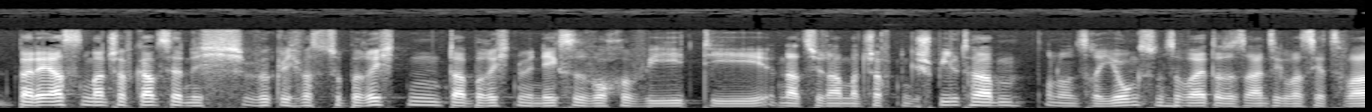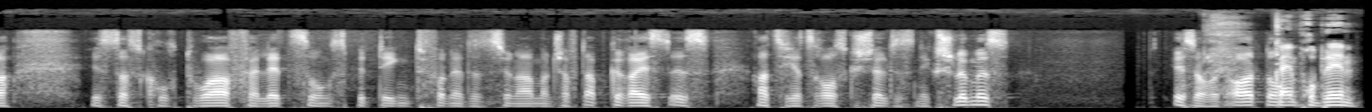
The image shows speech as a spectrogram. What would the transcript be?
bei der ersten Mannschaft gab es ja nicht wirklich was zu berichten. Da berichten wir nächste Woche, wie die Nationalmannschaften gespielt haben und unsere Jungs und so mhm. weiter. Das Einzige, was jetzt war, ist, dass Courtois verletzungsbedingt von der Nationalmannschaft abgereist ist. Hat sich jetzt rausgestellt, ist nichts Schlimmes. Ist auch in Ordnung. Kein Problem.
